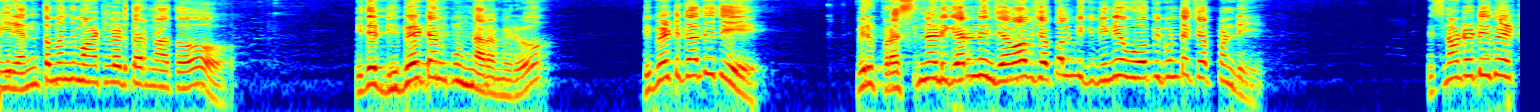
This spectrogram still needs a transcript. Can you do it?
మీరు ఎంతమంది మాట్లాడతారు నాతో? ఇదే డిబేట్ అనుకుంటున్నారా మీరు? డిబేట్ కాదు ఇది. మీరు ప్రశ్న అడిగారు నేను జవాబు చెప్పాలి మీకు వినే ఓపిక ఉంటే చెప్పండి. It's not a debate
